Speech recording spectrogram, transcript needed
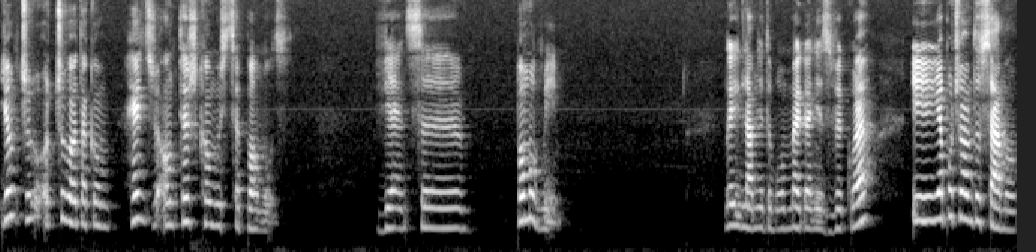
I on czu, odczuwał taką chęć, że on też komuś chce pomóc. Więc e, pomógł mi. No i dla mnie to było mega niezwykłe. I ja poczułam to samo,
